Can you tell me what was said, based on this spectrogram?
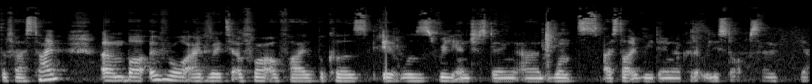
the first time. Um, but overall, I'd rate it a 4 out of 5 because it was really interesting and once I started reading, I couldn't really stop. So, yeah.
